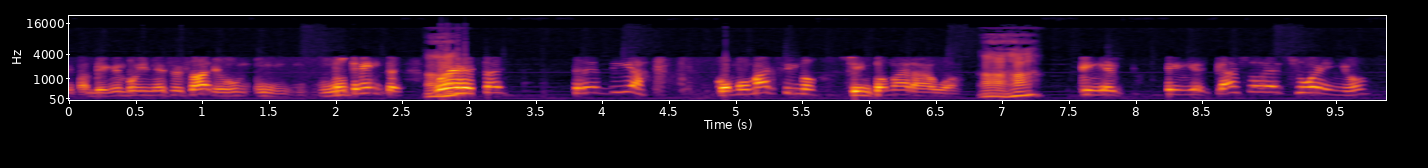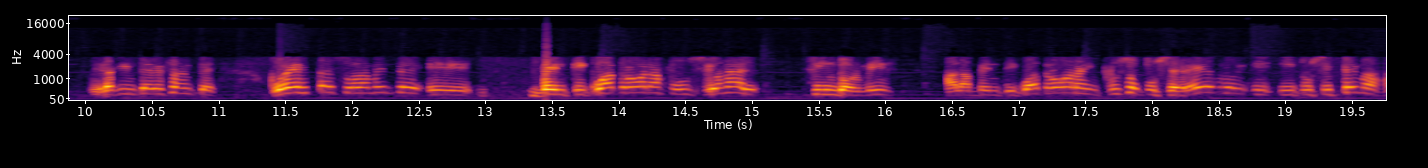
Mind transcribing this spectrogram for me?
que también es muy necesario, un, nutriente, Ajá. puedes estar tres días como máximo sin tomar agua. Ajá. En el, en el caso del sueño, mira qué interesante, puedes estar solamente eh, 24 horas funcional sin dormir. A las 24 horas incluso tu cerebro y, y tu sistema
